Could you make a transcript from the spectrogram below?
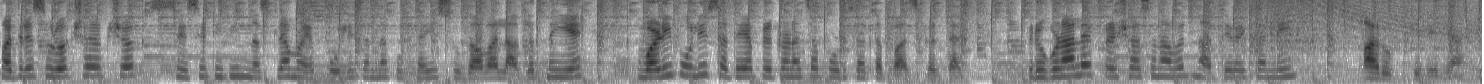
मात्र सुरक्षा रक्षक सीसीटीव्ही नसल्यामुळे पोलिसांना कुठलाही सुगावा लागत नाहीये. वणी पोलीस आता या प्रकरणाचा पुढचा तपास करतात. रुग्णालय प्रशासनावर नातेवाईकांनी आरोप केलेले आहेत.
